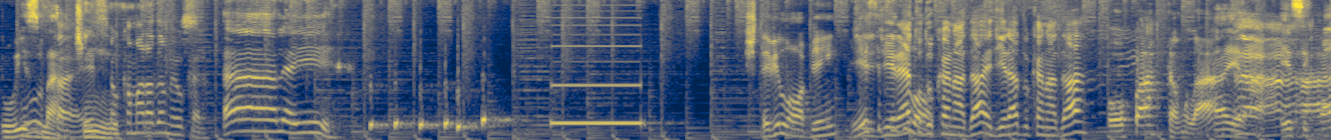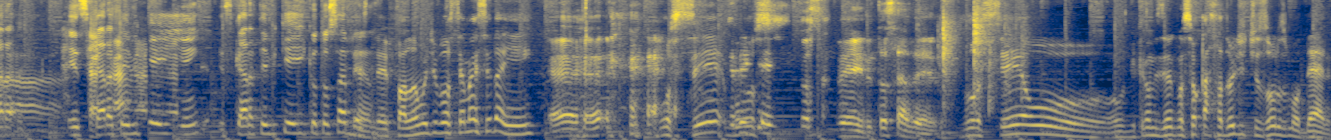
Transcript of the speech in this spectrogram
Luiz Puta, Martins. Esse é o camarada meu, cara. Ah, olha aí. Teve lobby, hein? Esse teve direto lobby. do Canadá? É direto do Canadá? Opa, tamo lá. Aí. Ah. Esse cara, esse cara teve QI, hein? Esse cara teve QI que eu tô sabendo. Você- Falamos de você mais cedo aí, hein? Você, você, Tô sabendo, tô sabendo. você é o. o Ficamos dizendo que você é o caçador de tesouros moderno.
